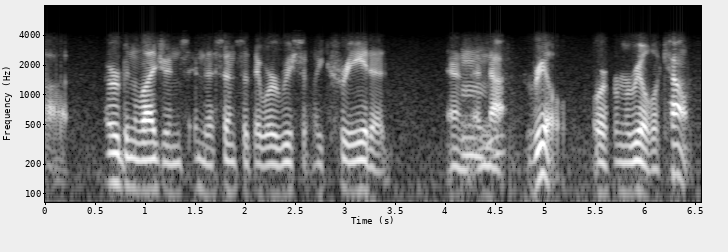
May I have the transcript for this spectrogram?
uh, urban legends in the sense that they were recently created and, Mhm. and not real or from real accounts.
